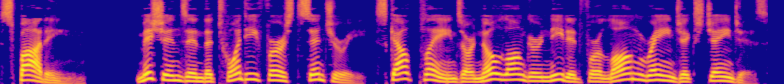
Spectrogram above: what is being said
spotting Missions in the 21st century, scout planes are no longer needed for long-range exchanges.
